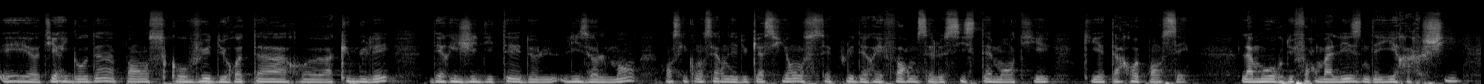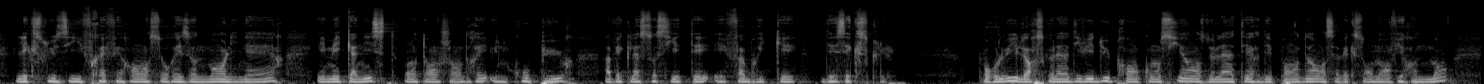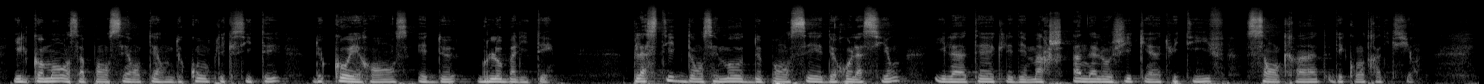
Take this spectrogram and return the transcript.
Et euh, Thierry Gaudin pense qu'au vu du retard euh, accumulé, des rigidités de l'isolement, en ce qui concerne l'éducation, c'est plus des réformes, c'est le système entier qui est à repenser. L'amour du formalisme, des hiérarchies, l'exclusive référence au raisonnement linéaire et mécaniste ont engendré une coupure avec la société et fabriqué des exclus. Pour lui, lorsque l'individu prend conscience de l'interdépendance avec son environnement, il commence à penser en termes de complexité, de cohérence et de globalité. Plastique dans ses modes de pensée et de relation, il intègre les démarches analogiques et intuitives sans crainte des contradictions.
